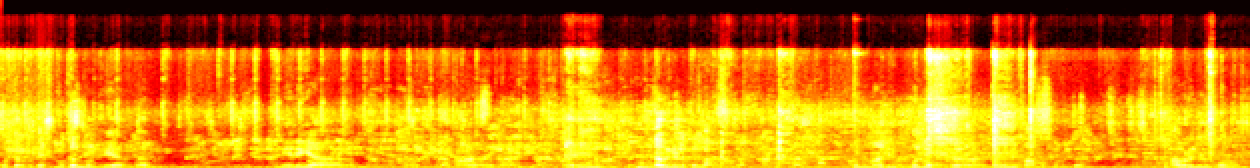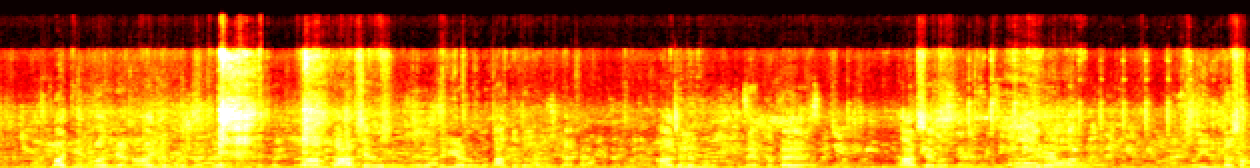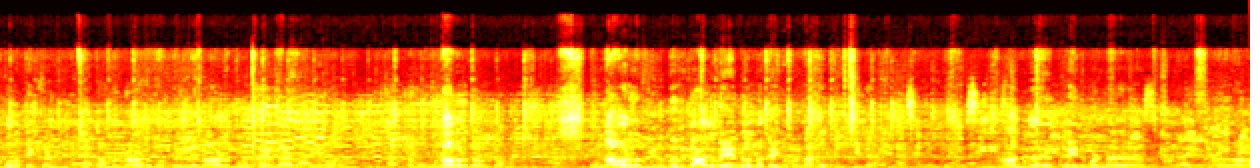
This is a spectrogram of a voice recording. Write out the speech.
உத்தரப்பிரதேஷ் முதல் மந்திரியாக இருந்தார். நிறையா குண்டர்களுக்கெல்லாம் இந்த மாதிரி போலீஸ் யூனிஃபார்மை கொடுத்து அவர்களுக்கும் துப்பாக்கி இது மாதிரியான ஆயுதங்களை கொடுத்து ராம் கார்சேவர்கள் மீது பெரிய அளவில் தாக்குதல் நடத்தினாங்க அதில் நூற்றுக்கும் மேற்பட்ட கார்சேவர்கள் உயிரிழந்தாங்க ஸோ இந்த சம்பவத்தை கண்டித்து தமிழ்நாடு மட்டும் இல்லை நாடு முழுக்க எல்லா இடத்தையும் நம்ம உண்ணாவிரதம் இருந்தோம். உண்ணாவிரதம் இருந்ததுக்காகவே எங்களை தான் கைது பண்ணாங்க திருச்சியில். அந்த கைது பண்ண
